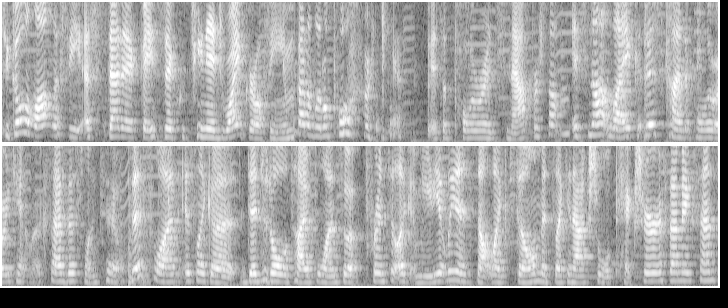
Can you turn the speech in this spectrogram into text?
To go along with the aesthetic basic teenage white girl theme, I got a little Polaroid camera. It's a Polaroid snap or something. It's not like this kind of Polaroid camera because I have this one too. This one is like a digital type one so it prints it like immediately and it's not like film, it's like an actual picture if that makes sense.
